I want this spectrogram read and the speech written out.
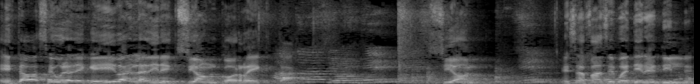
estaba segura de que iba en la dirección correcta. Sion. Esa fase pues tiene tilde.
